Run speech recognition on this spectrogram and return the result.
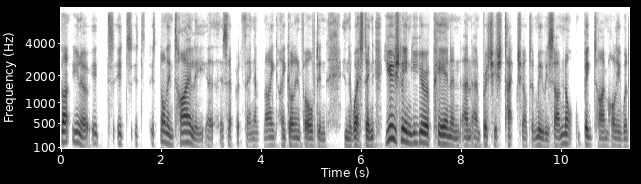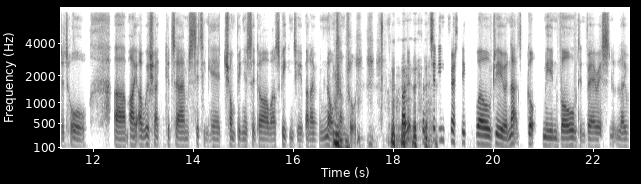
but you know it's it's it's it's not entirely a, a, separate thing and I, I got involved in in the west end usually in european and, and, and british tax shelter movies so i'm not big time hollywood at all. Um, I, I wish i could say i'm sitting here chomping a cigar while speaking to you but i'm not unfortunately. But, it, but, it's an interesting worldview and that's got me involved in various low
